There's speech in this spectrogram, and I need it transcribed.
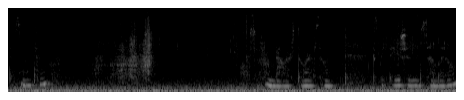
this one too. Also from Dollar Store, so expectations a little.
